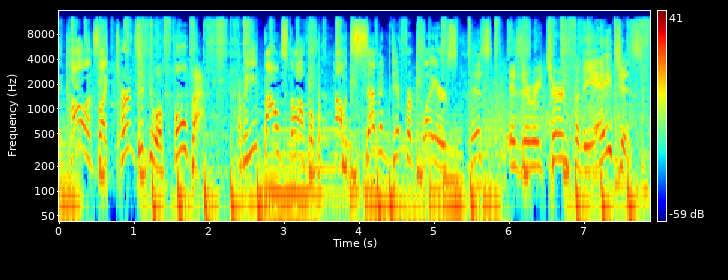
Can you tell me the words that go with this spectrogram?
Landon Collins like turns into a fullback. I mean, he bounced off about seven different players. This is a return for the ages.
